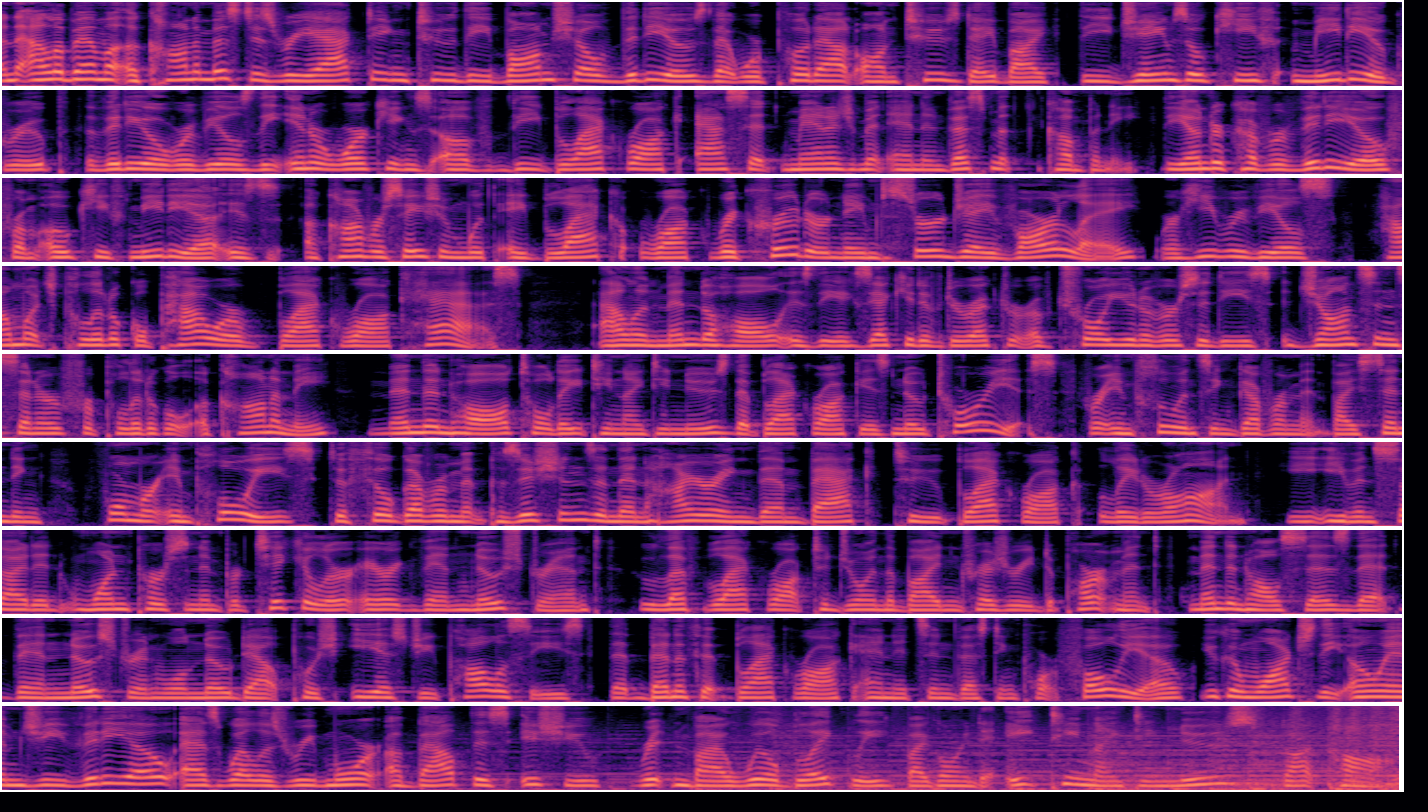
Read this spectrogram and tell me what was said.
An Alabama economist is reacting to the bombshell videos that were put out on Tuesday by the James O'Keefe Media Group. The video reveals the inner workings of the BlackRock Asset Management and Investment Company. The undercover video from O'Keefe Media is a conversation with a BlackRock recruiter named Sergey Varlay, where he reveals how much political power BlackRock has. Alan Mendenhall is the executive director of Troy University's Johnson Center for Political Economy. Mendenhall told 1819 News that BlackRock is notorious for influencing government by sending former employees to fill government positions and then hiring them back to BlackRock later on. He even cited one person in particular, Eric Van Nostrand, who left BlackRock to join the Biden Treasury Department. Mendenhall says that Van Nostrand will no doubt push ESG policies that benefit BlackRock and its investing portfolio. You can watch the OMG video as well as read more about this issue written by Will Blakely by going to 1819news.com.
